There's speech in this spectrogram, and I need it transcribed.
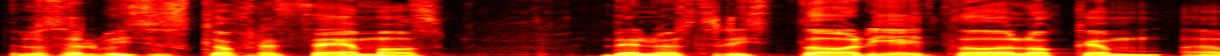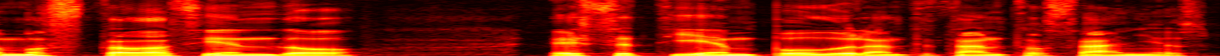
de los servicios que ofrecemos, de nuestra historia y todo lo que hemos estado haciendo este tiempo durante tantos años.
